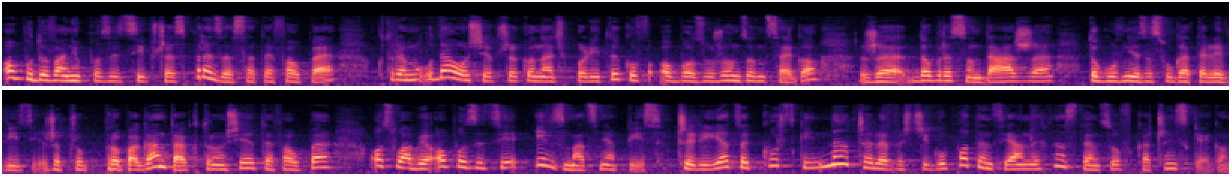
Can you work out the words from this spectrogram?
O budowaniu pozycji przez prezesa TVP, któremu udało się przekonać polityków obozu rządzącego, że dobre sondaże to głównie zasługa telewizji, że pro- propaganda, którą sieje TVP, osłabia opozycję i wzmacnia PiS, czyli Jacek Kurski na czele wyścigu potencjalnych następców Kaczyńskiego.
